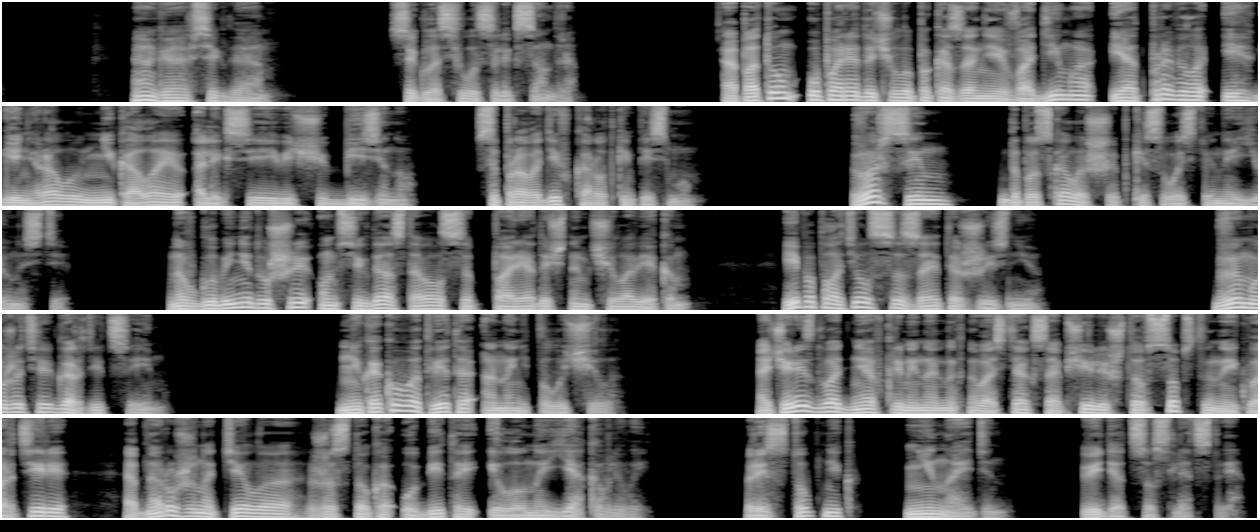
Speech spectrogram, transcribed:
«Ага, всегда», — согласилась Александра. А потом упорядочила показания Вадима и отправила их генералу Николаю Алексеевичу Бизину сопроводив коротким письмом. «Ваш сын допускал ошибки, свойственные юности. Но в глубине души он всегда оставался порядочным человеком и поплатился за это жизнью. Вы можете гордиться им». Никакого ответа она не получила. А через два дня в криминальных новостях сообщили, что в собственной квартире обнаружено тело жестоко убитой Илоны Яковлевой. Преступник не найден. Ведется следствие.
